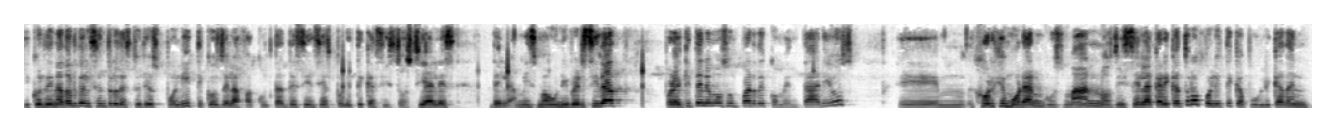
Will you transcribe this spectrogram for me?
y coordinador del Centro de Estudios Políticos de la Facultad de Ciencias Políticas y Sociales de la misma universidad. Por aquí tenemos un par de comentarios. Em, Jorge Morán Guzmán nos dice, la caricatura política publicada en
